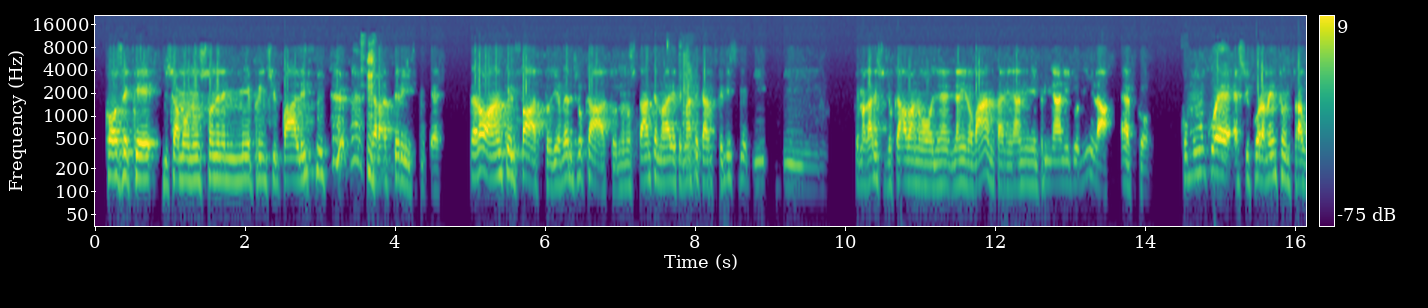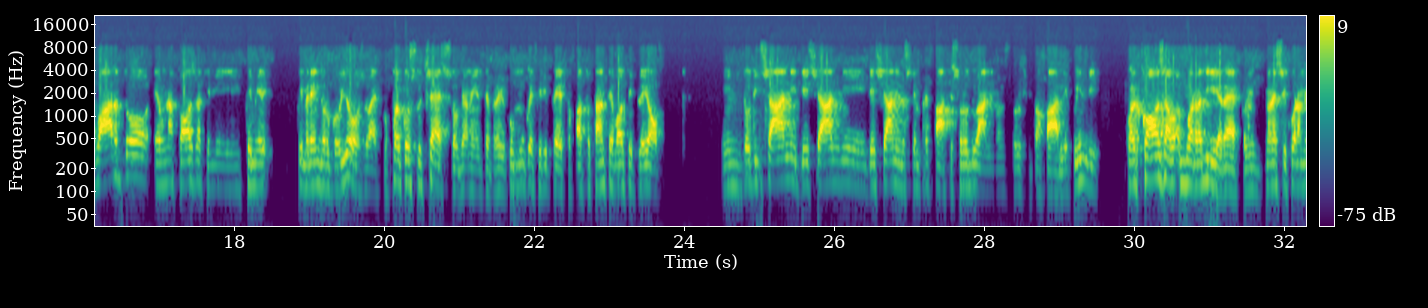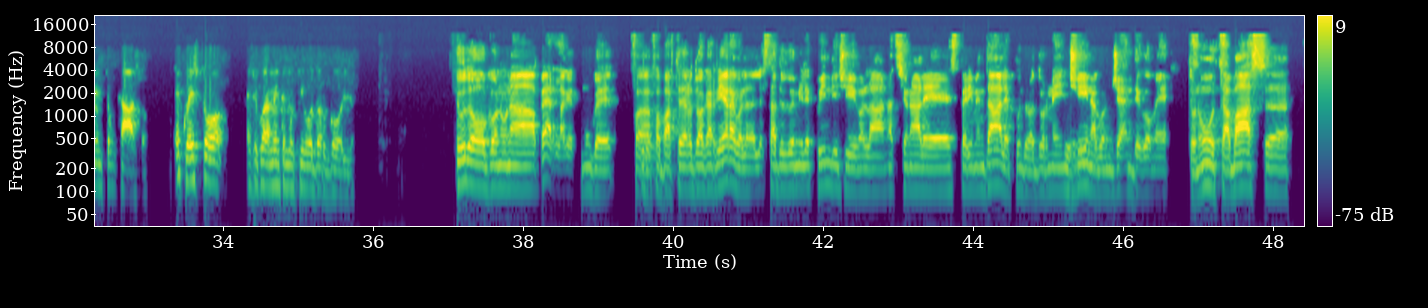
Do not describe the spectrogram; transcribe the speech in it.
cose che diciamo non sono le mie principali caratteristiche. Però anche il fatto di aver giocato, nonostante magari determinate caratteristiche di, di, che magari si giocavano negli anni 90, negli anni, nei primi anni 2000, ecco, comunque è sicuramente un traguardo e una cosa che mi, che mi, che mi rende orgoglioso, ecco. Poi con successo ovviamente, perché comunque ti ripeto, ho fatto tante volte i playoff, in 12 anni, 10 anni, 10 anni l'ho sempre fatti, solo due anni non sono riuscito a farli, quindi qualcosa vorrà dire, ecco, non è sicuramente un caso. E questo è sicuramente motivo d'orgoglio. Chiudo con una perla che comunque fa, fa, parte della tua carriera, quella dell'estate 2015 con la nazionale sperimentale, appunto la tournée in Cina con gente come Tonutta, Bass,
